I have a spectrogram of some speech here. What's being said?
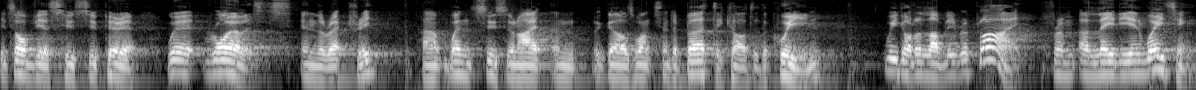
it's obvious who's superior. We're royalists in the rectory. Uh, when Susan and I and the girls once sent a birthday card to the Queen, we got a lovely reply from a lady in waiting.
